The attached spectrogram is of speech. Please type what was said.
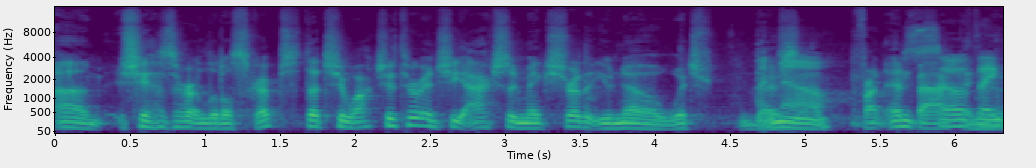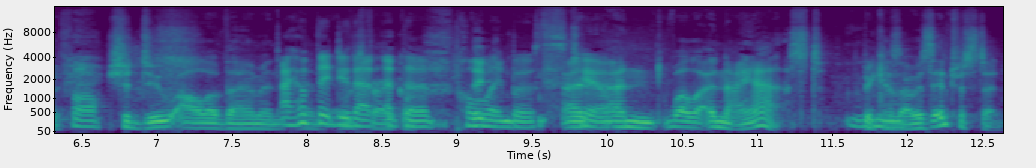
um, she has her little script that she walks you through, and she actually makes sure that you know which there's know. front and back. So and thankful. Should do all of them. And I hope and they do that at the polling They- booths, too. Mm-hmm. And well, and I asked because I was interested,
